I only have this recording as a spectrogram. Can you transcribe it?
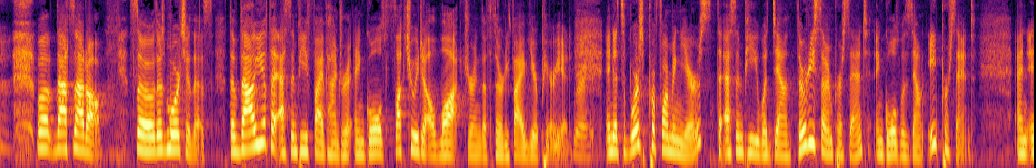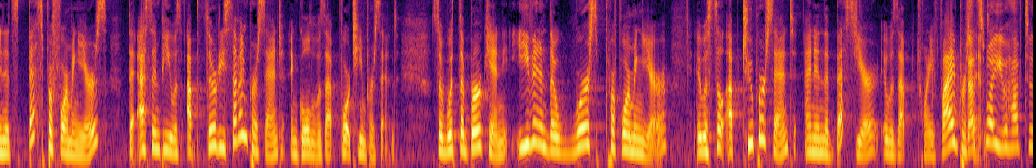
well, that's not all. So there's more to this. The value of the S&P 500 and gold fluctuated a lot during the 35-year period. Right. In its worst performing years, the S&P was down 37% and gold was down 8%. And in its best performing years, the S&P was up 37% and gold was up 14%. So with the Birkin, even in the worst performing year, it was still up 2%, and in the best year, it was up 25%. That's why you have to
